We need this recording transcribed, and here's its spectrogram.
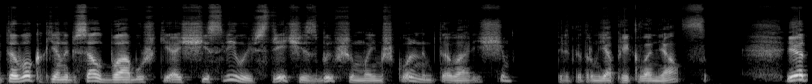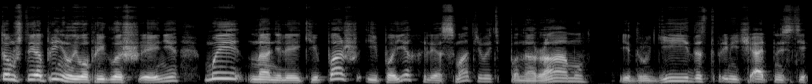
того, как я написал бабушке о счастливой встрече с бывшим моим школьным товарищем, перед которым я преклонялся, и о том, что я принял его приглашение, мы наняли экипаж и поехали осматривать панораму и другие достопримечательности,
